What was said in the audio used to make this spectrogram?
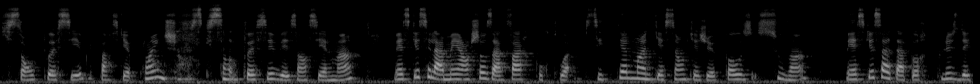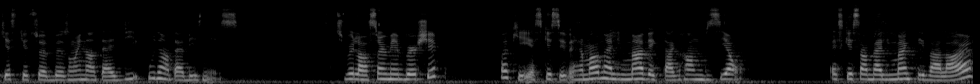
qui sont possibles, parce qu'il y a plein de choses qui sont possibles essentiellement. Mais est-ce que c'est la meilleure chose à faire pour toi? C'est tellement une question que je pose souvent mais est-ce que ça t'apporte plus de qu'est-ce que tu as besoin dans ta vie ou dans ta business? Tu veux lancer un membership? OK, est-ce que c'est vraiment en alignement avec ta grande vision? Est-ce que c'est en alignement avec tes valeurs?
